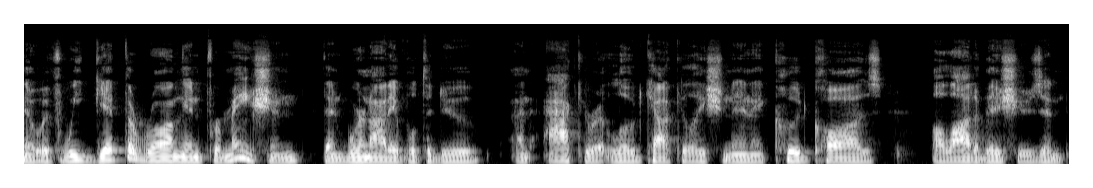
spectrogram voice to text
Now, if we get the wrong information, then we're not able to do an accurate load calculation and it could cause a lot of issues. And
